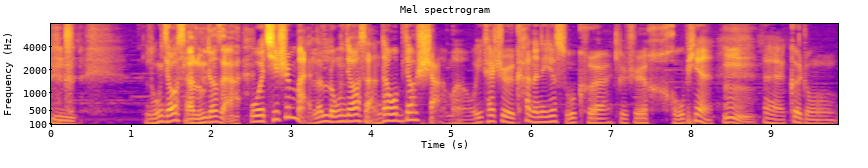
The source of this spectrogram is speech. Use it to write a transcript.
嗯，龙角散。啊，。龙角散，我其实买了龙角散，但我比较傻嘛，我一开始看的那些俗科就是喉片，嗯。呃，各种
